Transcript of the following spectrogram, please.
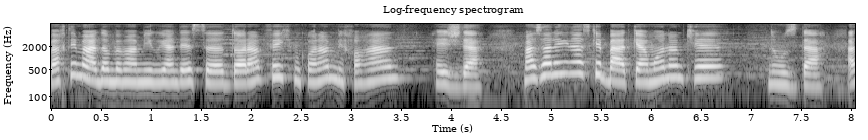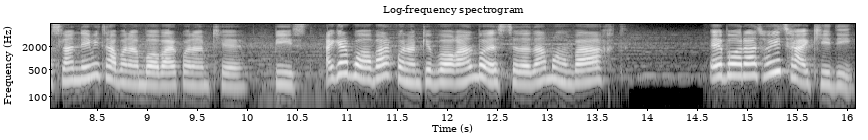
وقتی مردم به من می‌گویند استعداد دارم فکر می‌کنم می‌خواهند هجده. مسئله این است که بدگمانم که 19 اصلا نمی‌توانم باور کنم که 20 اگر باور کنم که واقعا با استعدادم آن وقت عبارت های تأکیدی.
